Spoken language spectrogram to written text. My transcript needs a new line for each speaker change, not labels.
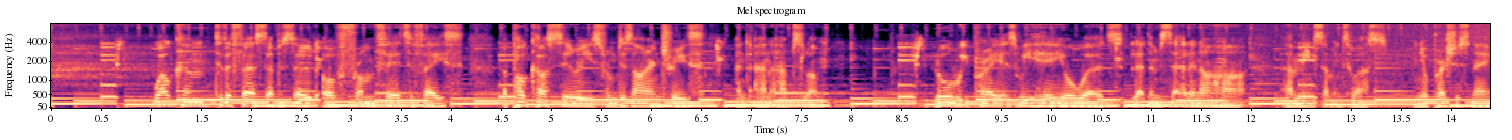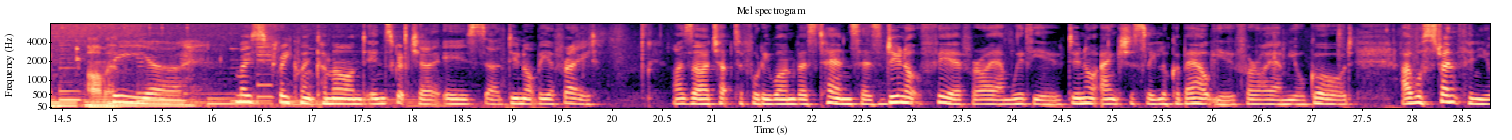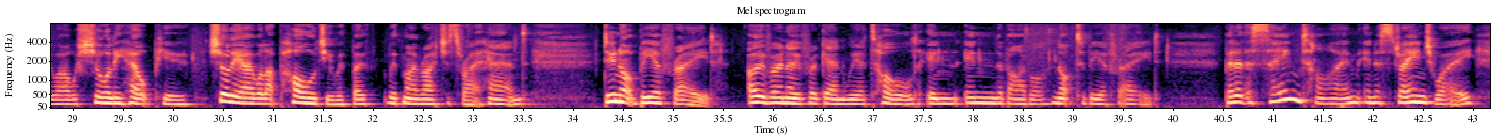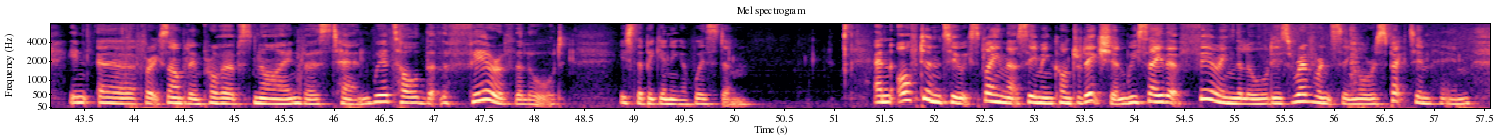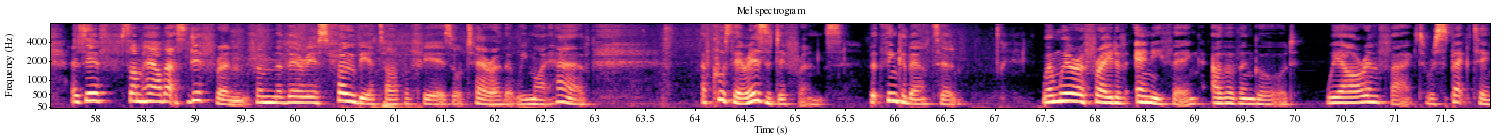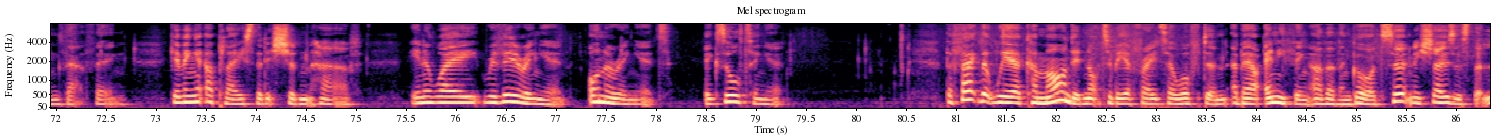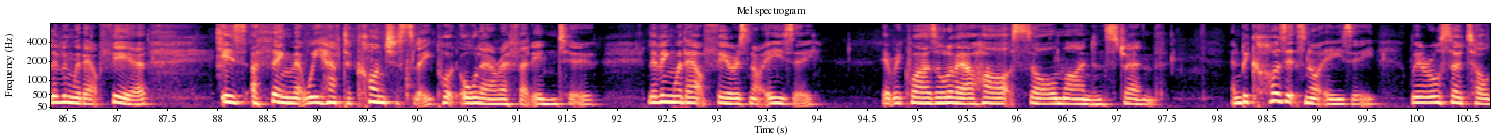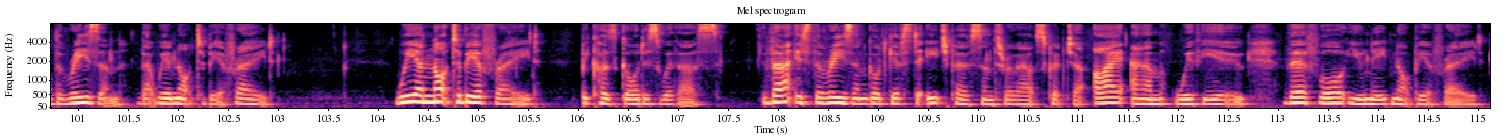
Welcome to the first episode of From Fear to Faith, a podcast series from Desiring Truth and Ann Absolom. Lord, we pray as we hear your words, let them settle in our heart and mean something to us. In your precious name, Amen.
The uh, most frequent command in Scripture is uh, do not be afraid. Isaiah chapter 41, verse 10 says, Do not fear, for I am with you. Do not anxiously look about you, for I am your God. I will strengthen you. I will surely help you. Surely I will uphold you with both with my righteous right hand. Do not be afraid. Over and over again, we are told in, in the Bible not to be afraid. But at the same time, in a strange way, in, uh, for example, in Proverbs 9, verse 10, we're told that the fear of the Lord is the beginning of wisdom. And often, to explain that seeming contradiction, we say that fearing the Lord is reverencing or respecting Him as if somehow that's different from the various phobia type of fears or terror that we might have. Of course, there is a difference, but think about it. When we're afraid of anything other than God, we are in fact respecting that thing, giving it a place that it shouldn't have, in a way, revering it, honouring it, exalting it. The fact that we are commanded not to be afraid so often about anything other than God certainly shows us that living without fear is a thing that we have to consciously put all our effort into. Living without fear is not easy. It requires all of our heart, soul, mind, and strength. And because it's not easy, we're also told the reason that we're not to be afraid. We are not to be afraid because God is with us. That is the reason God gives to each person throughout Scripture I am with you, therefore you need not be afraid.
